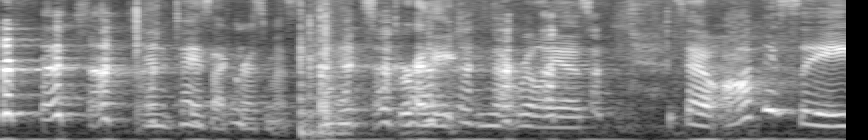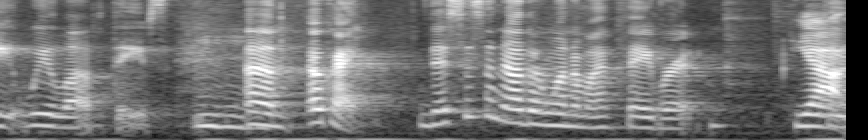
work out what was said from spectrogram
and it tastes like Christmas. It's great, and it really is. So obviously we love thieves. Um, okay, this is another one of my favorite. Yeah,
